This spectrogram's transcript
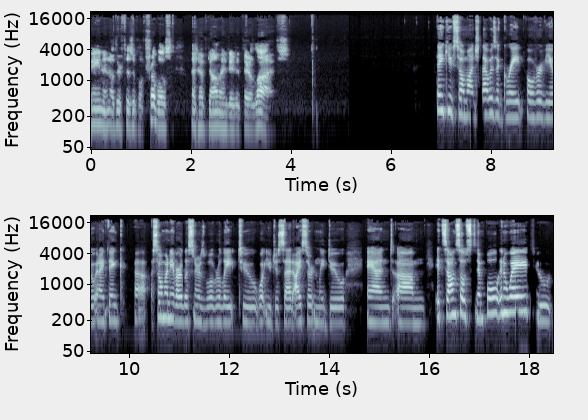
pain and other physical troubles that have dominated their lives. Thank you so much. That was a great overview. And I think uh, so many of our listeners will relate to what you just said. I certainly do. And um, it sounds so simple in a way to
